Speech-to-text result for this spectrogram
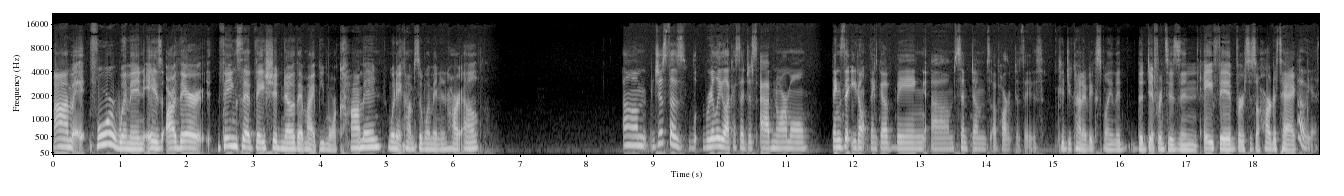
Um, for women, is are there things that they should know that might be more common when it comes to women in heart health? Um, just those really, like I said, just abnormal things that you don't think of being um, symptoms of heart disease. Could you kind of explain the, the differences in AFib versus a heart attack? Oh, yes.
